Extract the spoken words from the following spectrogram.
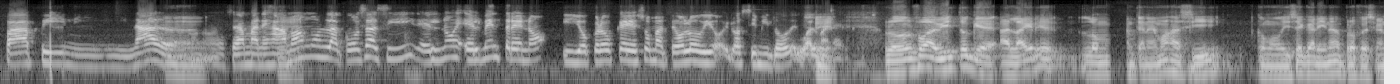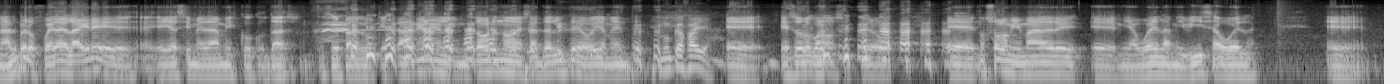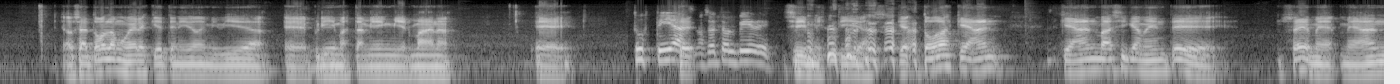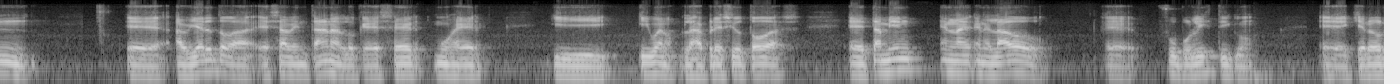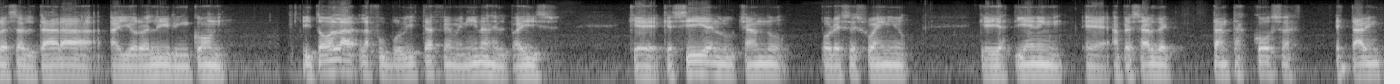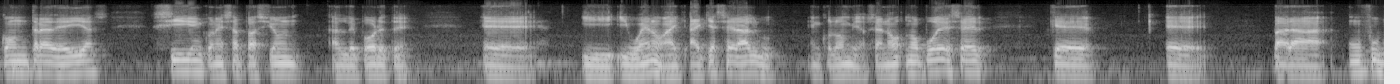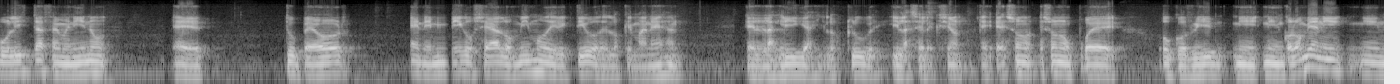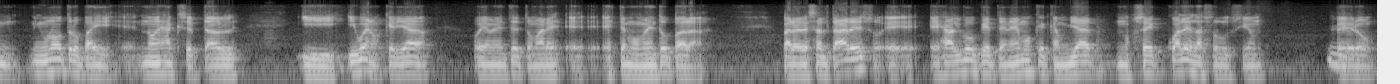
papi ni, nada, ah, o sea, manejábamos la cosa así, él no, él me entrenó y yo creo que eso Mateo lo vio y lo asimiló de igual manera. Rodolfo ha visto que al aire lo mantenemos así, como dice Karina, profesional, pero fuera del aire ella sí me da mis cocotazos. Entonces, para los que están en el entorno de satélite, obviamente. Nunca falla. Eh, eso lo conocen, pero eh, no solo mi madre, eh, mi abuela, mi bisabuela, eh, o sea, todas las mujeres que he tenido en mi vida, eh, primas también, mi hermana. Eh, Tus tías, no se te olvide. Sí, mis tías. que, todas que han, que han básicamente, no sé, me, han abierto a esa ventana, lo que es ser mujer. Y, bueno, las aprecio todas. también en, en, el lado futbolístico, eh, quiero resaltar a, a Rincón y todas las futbolistas femeninas del país que, siguen luchando por ese sueño que ellas tienen, eh, a pesar de tantas cosas, estar en contra de ellas, siguen con esa pasión al deporte. Eh, y, bueno, hay, que hacer algo en Colombia. O sea, no, no puede ser que para un futbolista femenino eh, tu peor enemigo sea los mismos directivos de los que manejan en las ligas y los clubes y la selección. E, eso, eso no puede ocurrir ni, en Colombia ni, en ningún otro país. Eh, no es aceptable. Y, bueno, quería obviamente tomar este momento para, para resaltar eso. Es algo que tenemos que cambiar. No sé cuál es la solución, mm. pero,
